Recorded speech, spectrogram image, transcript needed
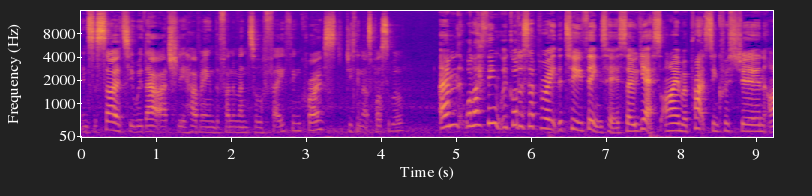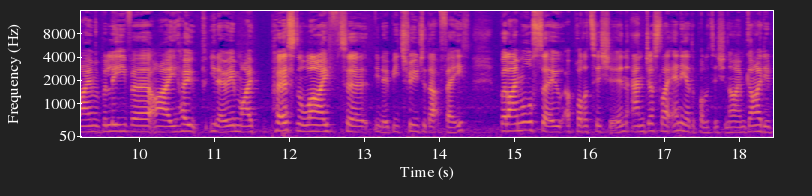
in society without actually having the fundamental faith in Christ? Do you think that's possible? Um, well, I think we've got to separate the two things here. So, yes, I'm a practicing Christian. I'm a believer. I hope, you know, in my personal life to, you know, be true to that faith. but I'm also a politician, and just like any other politician, I'm guided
